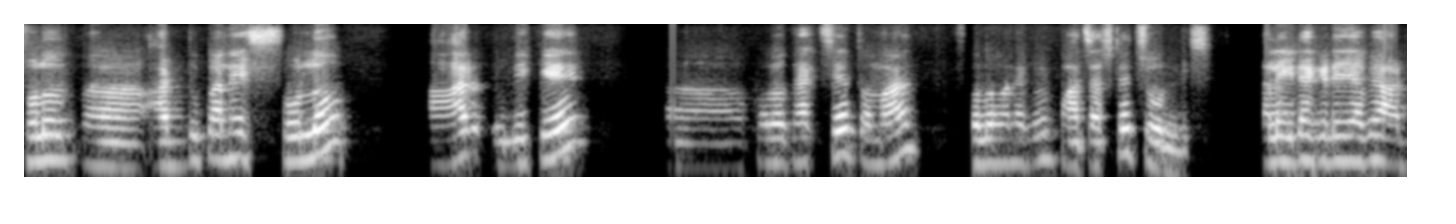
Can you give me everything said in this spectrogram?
ষোলো আট দোকানে ষোলো, আর ওদিকে কত থাকছে তোমার? ষোলো মানে আষ্টে চল্লিশ। তাহলে এটা কেটে যাবে আট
